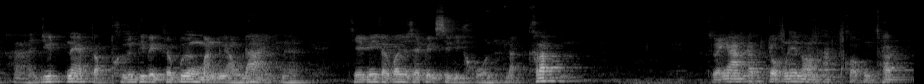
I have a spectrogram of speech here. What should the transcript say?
ยึดแนบกับพื้นที่เป็นกระเบื้องมันเงาได้นะเคสนี้เราก็จะใช้เป็นซิลิโคนนะครับ สวยงามครับจบแน่นอนครับ ขอบคุณครับ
